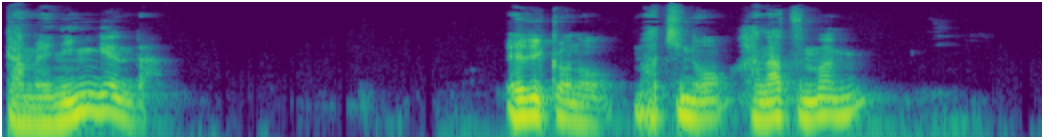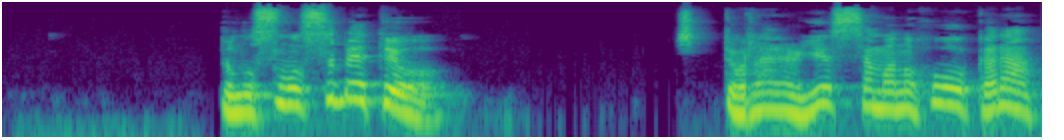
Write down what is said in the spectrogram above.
ダメ人間だ。エリコの町の花つまみ。どもそのすべてを知っておられるイエス様の方から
